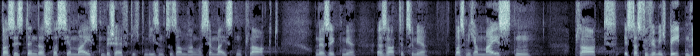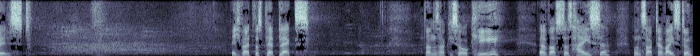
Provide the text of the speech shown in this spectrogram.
Was ist denn das, was Sie am meisten beschäftigt in diesem Zusammenhang, was Sie am meisten plagt? Und er sagt mir, er sagte zu mir, was mich am meisten plagt, ist, dass du für mich beten willst. Ich war etwas perplex. Dann sagte ich so, okay, äh, was das heiße. Dann sagt er, weißt du,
